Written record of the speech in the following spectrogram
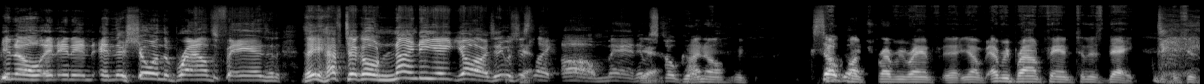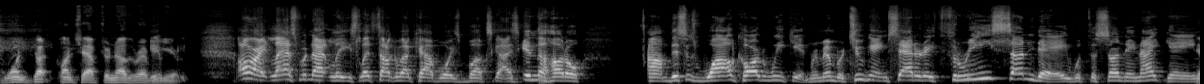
you know, and, and and they're showing the Browns fans, and they have to go 98 yards, and it was just yeah. like, oh man, it yeah. was so good. I know, so gut punch for every Ram, uh, you know, every Brown fan to this day. It's just one gut punch after another every year. All right, last but not least, let's talk about Cowboys Bucs, guys. In the huddle, um, this is wild card weekend. Remember, two games Saturday, three Sunday with the Sunday night game,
